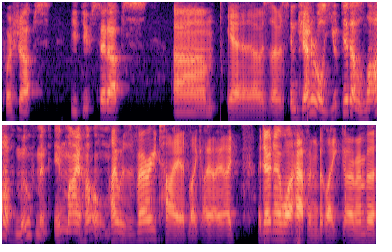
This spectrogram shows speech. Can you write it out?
push ups. You do sit ups. Um, Yeah, I was, I was, in general, you did a lot of movement in my home. I was very tired. Like, I, I, I, don't know what happened, but like, I remember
